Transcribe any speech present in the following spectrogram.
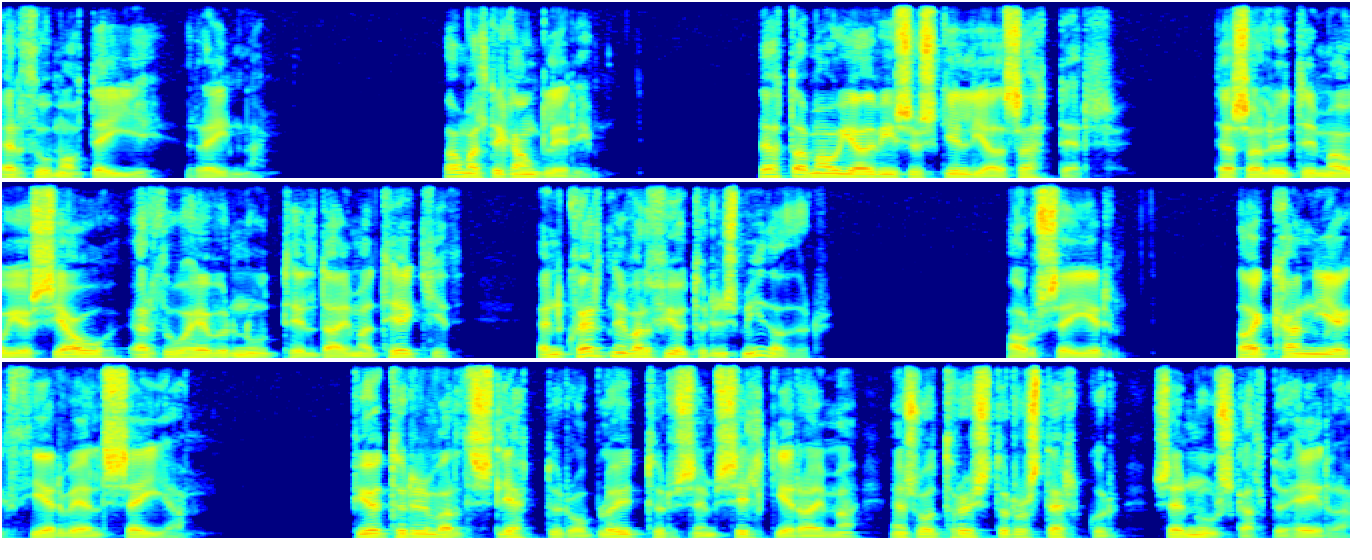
er þú mátt eigi reyna. Þá mælti gangleiri. Þetta má ég að vísu skiljað satt er. Þessa hluti má ég sjá er þú hefur nú til dæma tekið, en hvernig var fjöturinn smíðaður? Hár segir, það kann ég þér vel segja. Fjöturinn varð slettur og blöytur sem silkiræma en svo tröstur og sterkur sem nú skaltu heyra.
